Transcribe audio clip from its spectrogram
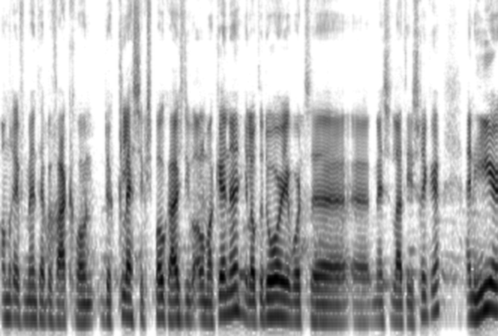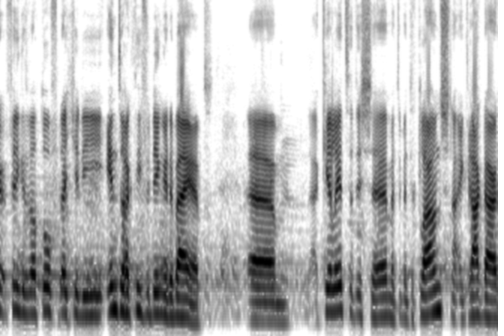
Andere evenementen hebben vaak gewoon de classic spookhuis die we allemaal kennen. Je loopt erdoor, je wordt, eh, eh, mensen laten je schrikken. En hier vind ik het wel tof dat je die interactieve dingen erbij hebt. Ehm, nou, Kill It, het is eh, met, met de clowns. Nou, ik raak daar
